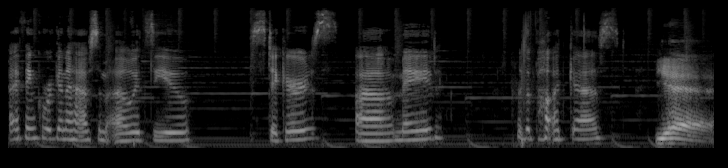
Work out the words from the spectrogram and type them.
I think we're gonna have some "oh, it's you" stickers uh, made for the podcast. Yeah.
